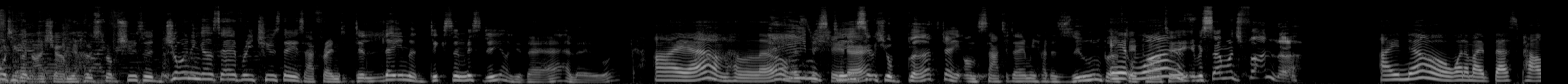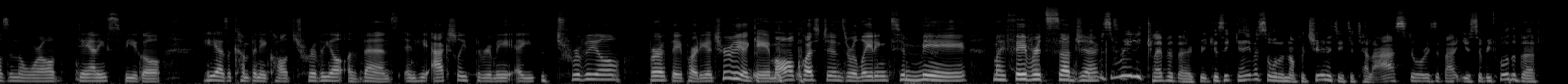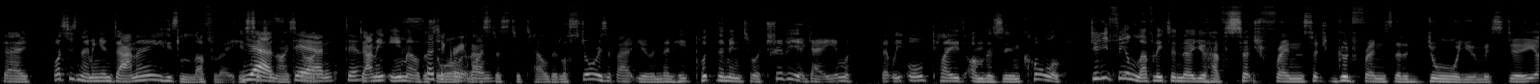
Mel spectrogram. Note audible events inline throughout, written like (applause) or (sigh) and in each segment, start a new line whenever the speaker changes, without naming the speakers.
Naughty But Nice
Show. I'm your host, Rob Shuter. Joining us every Tuesday is our friend Delana Dixon. Miss D, are you there? Hello.
I am. Hello,
hey, Miss D. So it was your birthday on Saturday, and we had a Zoom birthday party.
was.
It was so much fun.
I know one of my best pals in the world, Danny Spiegel. He has a company called Trivial Events, and he actually threw me a trivial birthday party, a trivia (laughs) game, all questions relating to me, my favorite subject.
It was really clever though because it gave us all an opportunity to tell our stories about you. So before the birthday, what's his name again? Danny. He's lovely. He's
yes,
such a nice
Dan.
guy.
Dan-
Danny emailed us
such a
all and asked us to tell little stories about you, and then he put them into a trivia game that we all played on the Zoom call. Did it feel lovely to know you have such friends, such good friends that adore you, Miss D?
